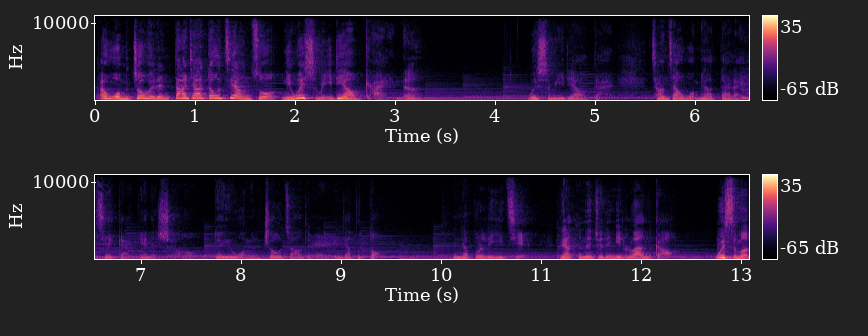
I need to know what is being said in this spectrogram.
而我们周围人大家都这样做，你为什么一定要改呢？为什么一定要改？常常我们要带来一些改变的时候，对于我们周遭的人，人家不懂，人家不理解，人家可能觉得你乱搞。为什么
